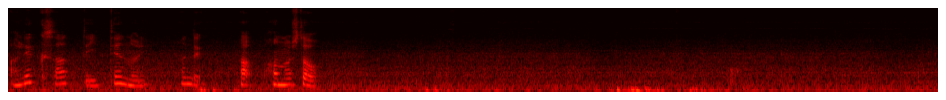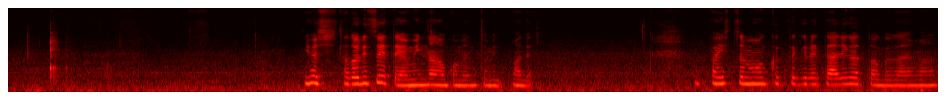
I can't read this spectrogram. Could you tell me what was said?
アレクサって言ってんのに。なんであ反応したわ。よしたどり着いたよみんなのコメントまで。いっぱい質問送ってくれてありがとうございます。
